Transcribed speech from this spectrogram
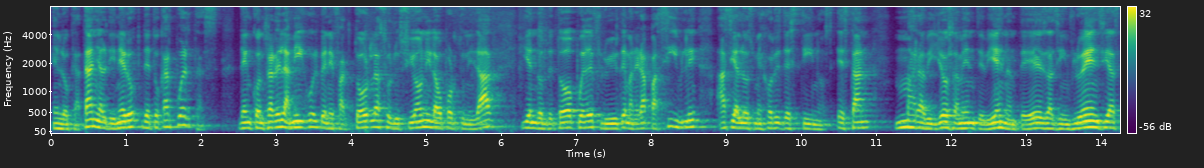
en lo que atañe al dinero, de tocar puertas, de encontrar el amigo, el benefactor, la solución y la oportunidad y en donde todo puede fluir de manera pasible hacia los mejores destinos. Están maravillosamente bien ante esas influencias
